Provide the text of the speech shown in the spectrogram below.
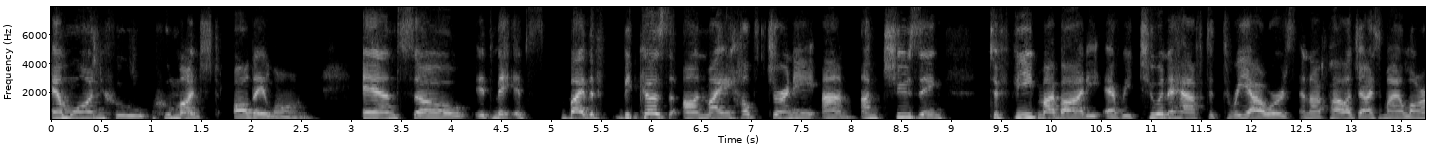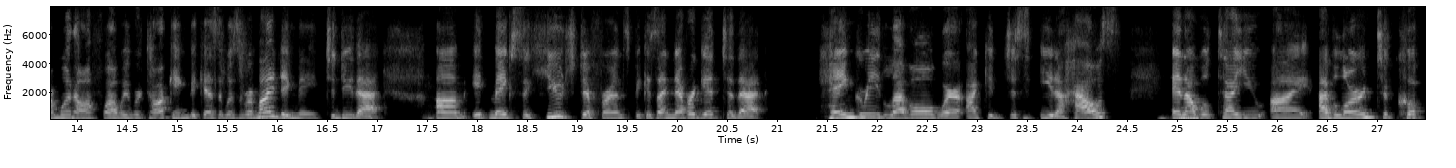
am one who who munched all day long. And so it may it's by the because on my health journey, um, I'm choosing to feed my body every two and a half to three hours. And I apologize, my alarm went off while we were talking because it was reminding mm-hmm. me to do that. Um, it makes a huge difference because I never get to that hangry level where I could just eat a house. And I mm-hmm. will tell you, I I've learned to cook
